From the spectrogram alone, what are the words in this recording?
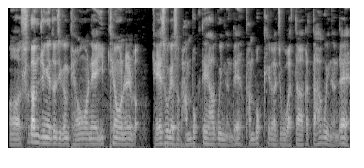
어, 수감 중에도 지금 병원에 입퇴원을 계속해서 반복돼 하고 있는데 반복해 가지고 왔다 갔다 하고 있는데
